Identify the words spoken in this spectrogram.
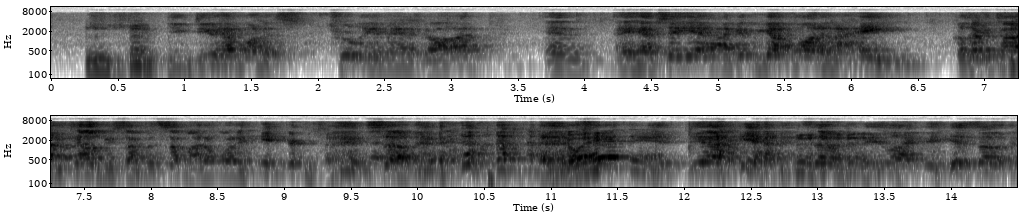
you, do you have one that's truly a man of God? And Ahab said, yeah, I get, we got one, and I hate him. Because every time he tells me something, it's something I don't want to hear. so Go ahead then. yeah, yeah. So he's like, so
